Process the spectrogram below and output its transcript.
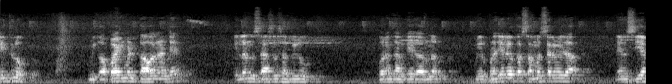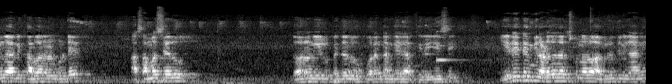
రీతిలో మీకు అపాయింట్మెంట్ కావాలంటే ఇల్లందు శాసనసభ్యులు కోరం కనకయ్య గారు ఉన్నారు. మీరు ప్రజల యొక్క సమస్యల మీద నేను సీఎం గారిని కలవాలనుకుంటే ఆ సమస్యలు గౌరవనీయులు పెద్దలు కోరం గారు తెలియజేసి ఏదైతే మీరు అడగదలుచుకున్నారో అభివృద్ధిని కానీ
